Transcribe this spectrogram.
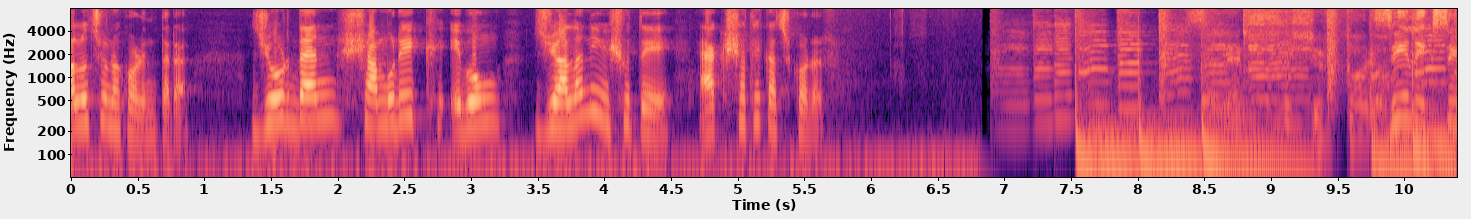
আলোচনা করেন তারা। জোর দেন সামরিক এবং জ্বালানি ইস্যুতে একসাথে কাজ করার। জেনেক্সে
